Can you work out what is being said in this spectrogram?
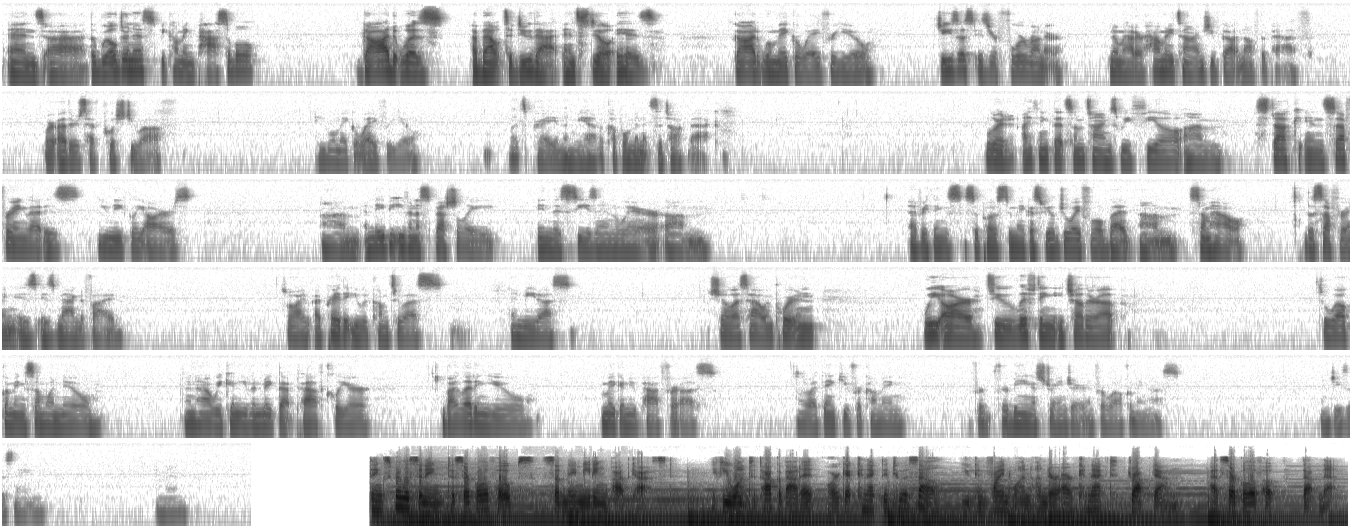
and uh, the wilderness becoming passable. God was about to do that and still is. God will make a way for you. Jesus is your forerunner, no matter how many times you've gotten off the path or others have pushed you off. He will make a way for you. Let's pray, and then we have a couple minutes to talk back. Lord, I think that sometimes we feel um, stuck in suffering that is uniquely ours. Um, and maybe even especially in this season where um, everything's supposed to make us feel joyful, but um, somehow the suffering is, is magnified. So I, I pray that you would come to us and meet us. Show us how important we are to lifting each other up, to welcoming someone new, and how we can even make that path clear by letting you make a new path for us. Oh, I thank you for coming, for, for being a stranger, and for welcoming us. In Jesus' name, amen. Thanks for listening to Circle of Hope's Sunday Meeting Podcast. If you want to talk about it or get connected to a cell, you can find one under our Connect drop down at circleofhope.net.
